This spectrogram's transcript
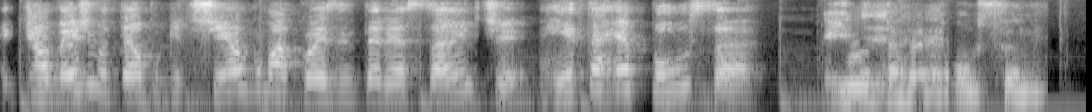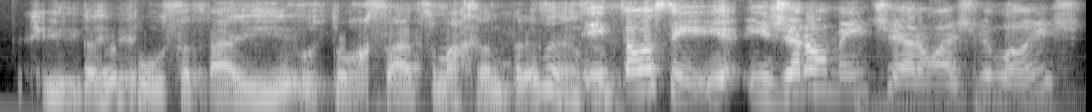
e que ao mesmo tempo que tinha alguma coisa interessante, Rita repulsa. Rita repulsa. Rita repulsa, tá aí os Tokusatsu marcando presença. Então, assim, e, e geralmente eram as vilãs,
